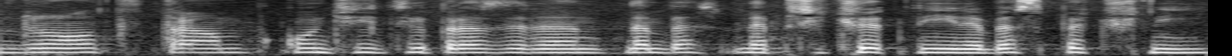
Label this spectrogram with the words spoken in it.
Donald Trump, končící prezident, nebe, nepříčetný, nebezpečný?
